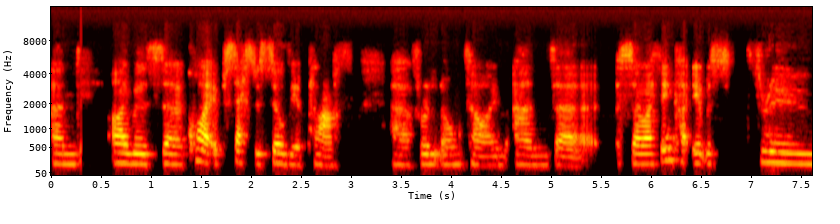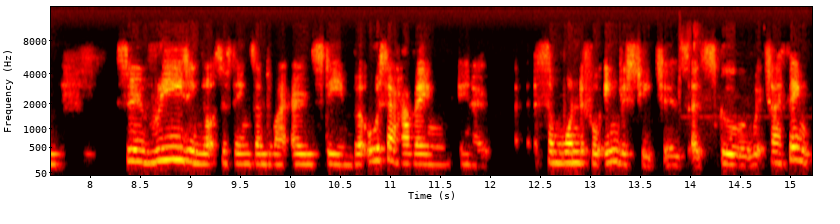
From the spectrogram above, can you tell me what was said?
and I was uh, quite obsessed with Sylvia Plath uh, for a long time, and uh, so I think it was through through reading lots of things under my own steam, but also having you know some wonderful English teachers at school, which I think,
